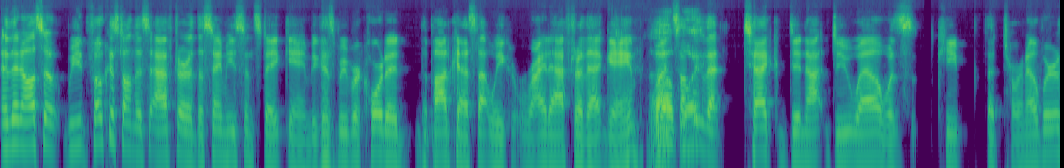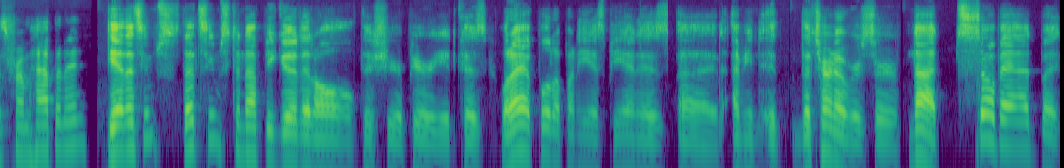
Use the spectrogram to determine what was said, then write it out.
And then also, we'd focused on this after the Sam Houston State game because we recorded the podcast that week right after that game. Oh, But boy. something that Tech did not do well was keep the turnovers from happening. Yeah, that seems that seems to not be good at all this year. Period. Because what I have pulled up on ESPN is, uh, I mean, it, the turnovers are not so bad, but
